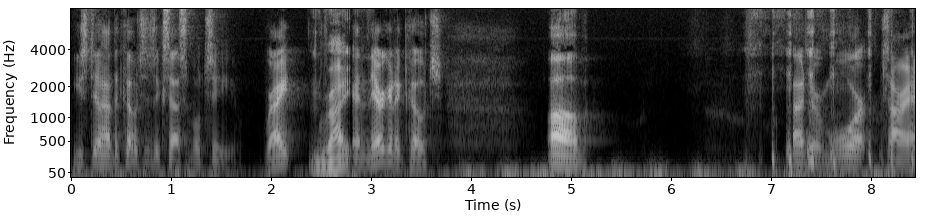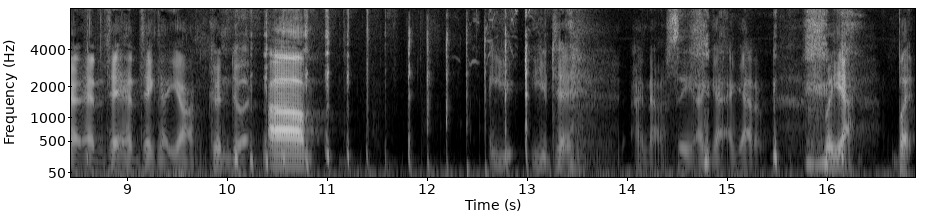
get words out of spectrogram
you still have the coaches accessible to you, right? Right. And they're going to coach um, under more. Sorry, I had, had, to take, had to take that yawn. Couldn't do it. Um, you you take. I know. See, I got I got it. But yeah, but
